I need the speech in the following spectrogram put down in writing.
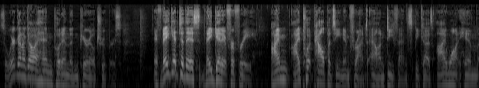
So we're going to go ahead and put in the Imperial Troopers. If they get to this, they get it for free. I'm I put Palpatine in front on defense because I want him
